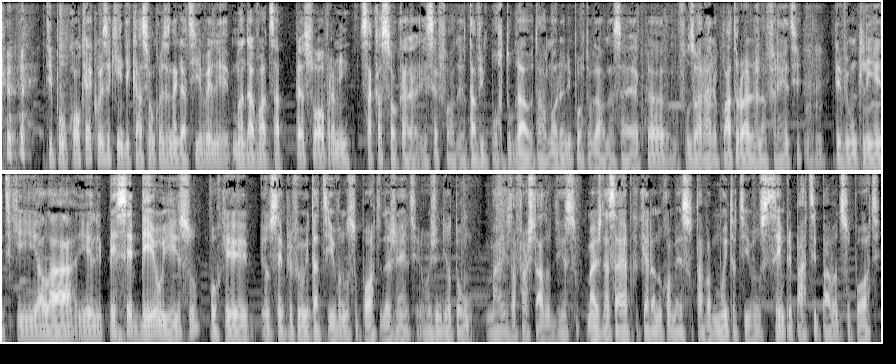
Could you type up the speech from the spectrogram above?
tipo, qualquer coisa que indicasse uma coisa negativa, ele mandava um WhatsApp pessoal para mim. Saca só, cara, isso é foda. Eu tava em Portugal, eu tava morando em Portugal nessa época, fuso horário 4 horas na frente. Uhum. Teve um cliente que ia lá e ele percebeu isso, porque eu sempre fui muito ativo no suporte da gente. Hoje em dia eu tô mais afastado disso, mas nessa época que era no começo, eu tava muito ativo, eu sempre participava do suporte.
